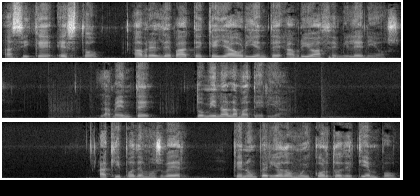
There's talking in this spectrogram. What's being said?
Así que esto abre el debate que ya Oriente abrió hace milenios. La mente domina la materia. Aquí podemos ver que en un periodo muy corto de tiempo,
